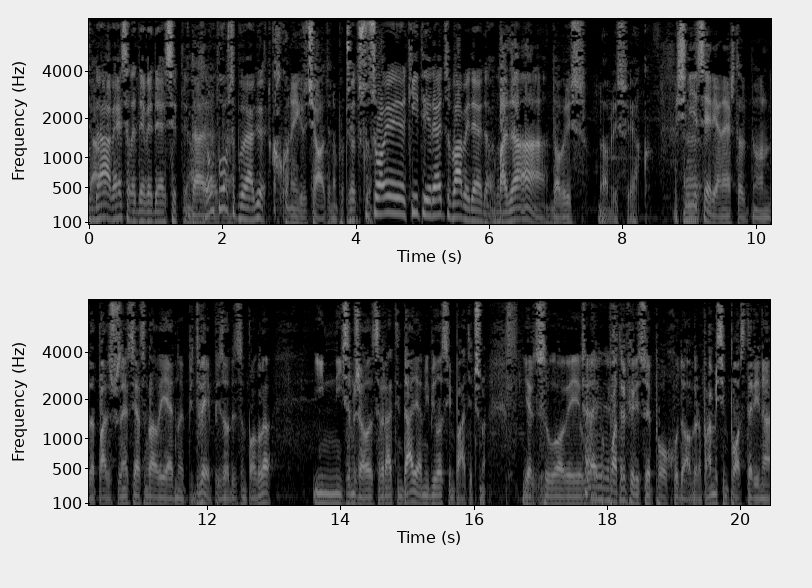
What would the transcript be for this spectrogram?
čao. Da, vesele 90. Da, Da, da, on tu da. uopšte pojavljuje. Kako ne igra čao na početku? Zato što su ove Kitty i Red su baba i deda. Pa da, dobri su, dobri su jako. Mislim, nije serija nešto, onda paziš u zemlji, ja sam gledao jednu, dve epizode sam pogledao, i nisam želeo da se vratim dalje, a mi je bilo simpatično. Jer su ove, Ta, lepo, potrefili su epohu dobro. Pa mislim posteri na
